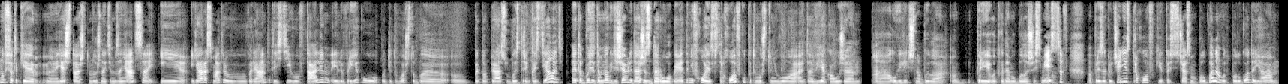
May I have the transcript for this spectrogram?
ну, все-таки э, я считаю, что нужно этим заняться, и я рассматриваю вариант отвезти его в Таллин или в Ригу для того, чтобы э, эту операцию быстренько сделать. Это будет намного дешевле даже с дорогой. Это не входит в страховку, потому что у него это века уже а, увеличено было э, при, вот когда ему было 6 месяцев, при заключении страховки, то есть сейчас ему полгода, вот полгода я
